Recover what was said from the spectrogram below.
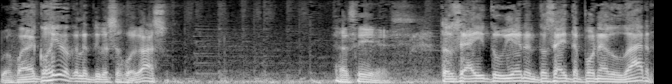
Pues fue el escogido que le tiró ese juegazo. Así es. Entonces ahí tú vienes, entonces ahí te pone a dudar.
